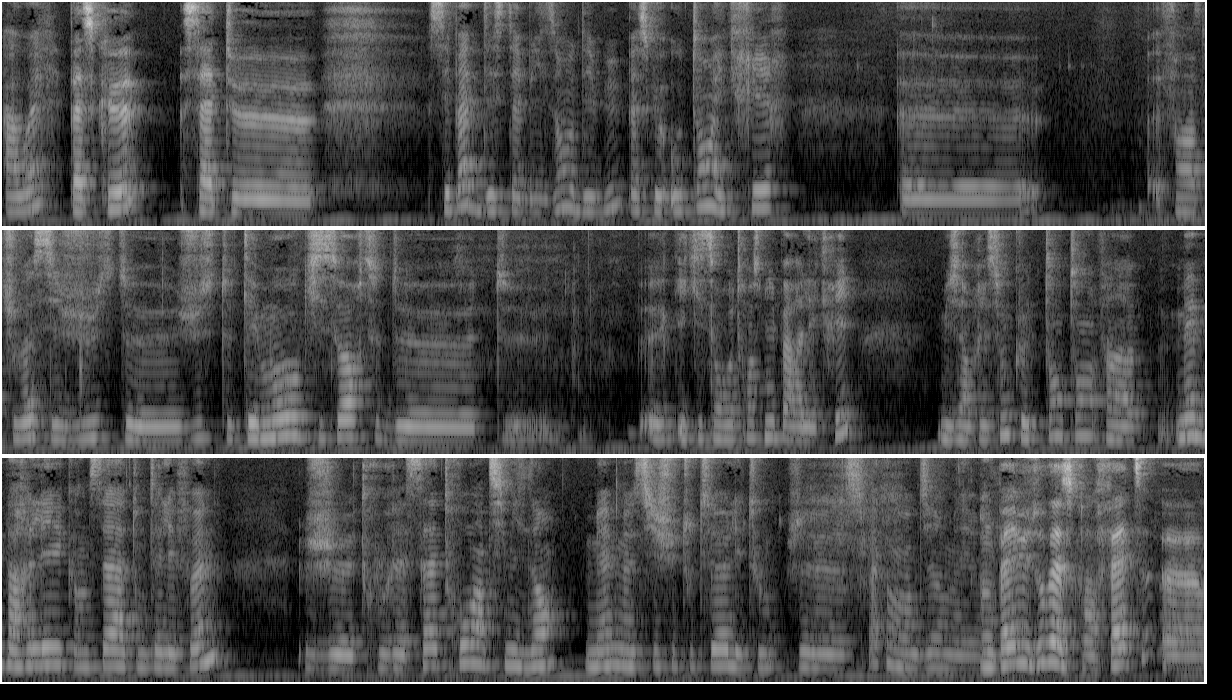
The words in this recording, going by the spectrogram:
Ah ouais? Parce que ça te. C'est pas déstabilisant au début? Parce que autant écrire. Enfin, tu vois, c'est juste, euh, juste tes mots qui sortent de, euh, et qui sont retransmis par l'écrit. Mais j'ai l'impression que t'entends, enfin, même parler comme ça à ton téléphone, je trouverais ça trop intimidant, même si je suis toute seule et tout. Je sais pas comment dire, mais. Pas du tout, parce qu'en fait, euh,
